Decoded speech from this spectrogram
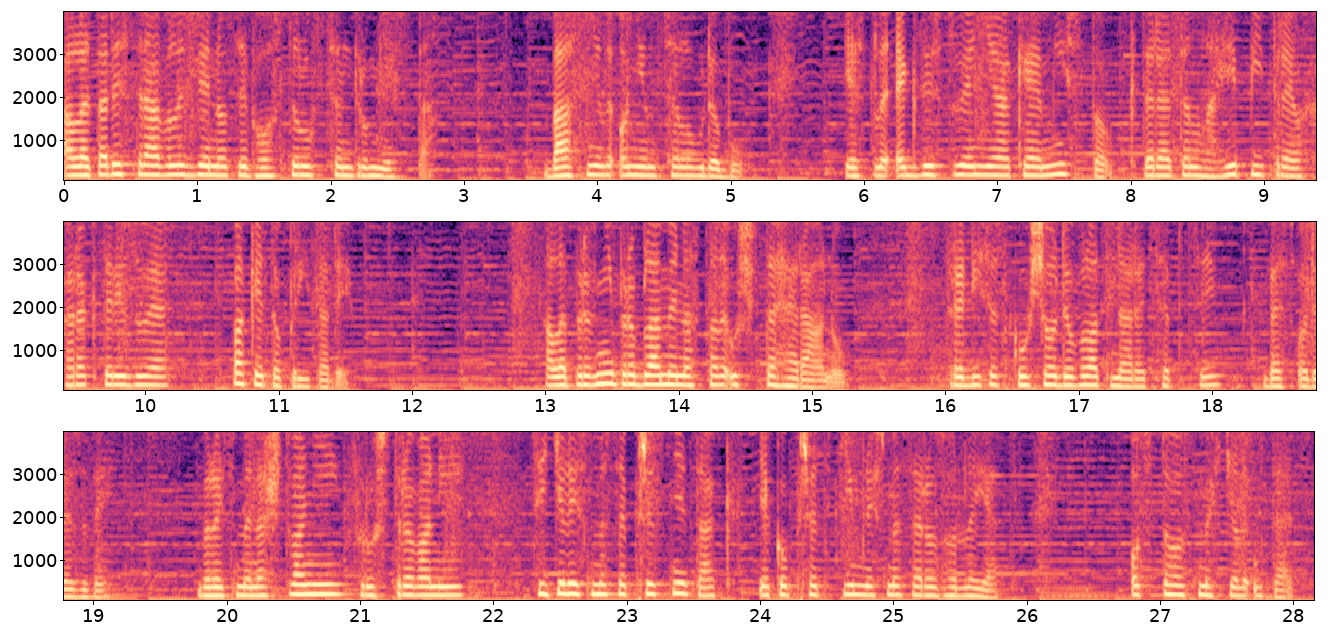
ale tady strávili dvě noci v hostelu v centru města. Básnili o něm celou dobu – Jestli existuje nějaké místo, které tenhle hippie trail charakterizuje, pak je to prý tady. Ale první problémy nastaly už v Teheránu. Freddy se zkoušel dovolat na recepci, bez odezvy. Byli jsme naštvaní, frustrovaní, cítili jsme se přesně tak, jako předtím, než jsme se rozhodli jet. Od toho jsme chtěli utéct.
